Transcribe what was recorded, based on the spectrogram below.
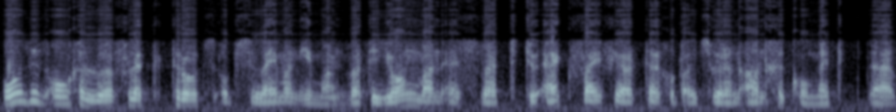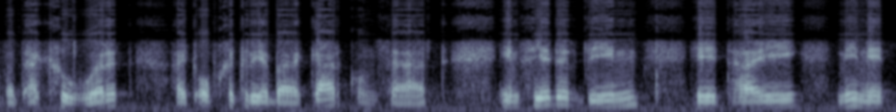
Ons is ongelooflik trots op Suleiman Himan, wat 'n jong man is wat toe ek 5 jaar terug op Oudtshoorn aangekom het, uh, wat ek gehoor het, hy het opgetree by 'n kerkkonsert en sedertdien het hy nie net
